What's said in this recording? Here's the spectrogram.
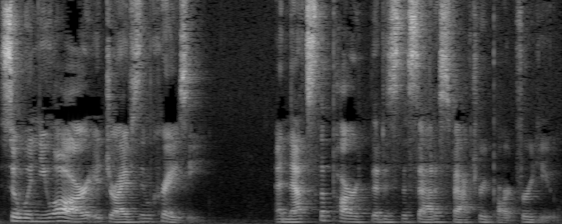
So when you are, it drives them crazy. And that's the part that is the satisfactory part for you.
